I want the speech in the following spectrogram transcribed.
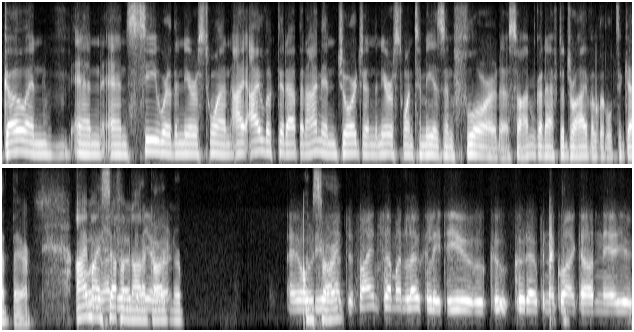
go and and and see where the nearest one. I, I looked it up, and I'm in Georgia, and the nearest one to me is in Florida, so I'm going to have to drive a little to get there. I oh, myself am not a gardener. I'm sorry. have to find someone locally to you who could open a quiet garden near you.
